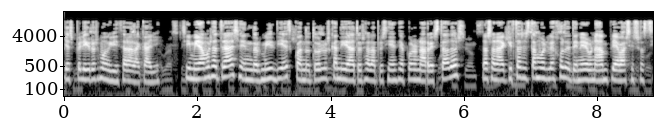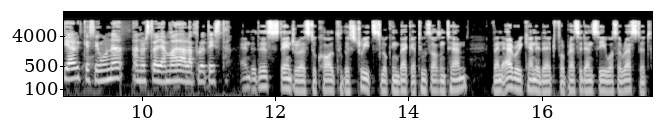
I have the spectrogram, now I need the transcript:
y es peligroso movilizar a la calle. Si miramos atrás, en 2010, cuando todos los candidatos a la presidencia fueron arrestados, los anarquistas estamos lejos de tener una amplia base social que se una a nuestra llamada a la protesta. And it is dangerous to call to the streets looking back at 2010, when every candidate for presidency was arrested.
